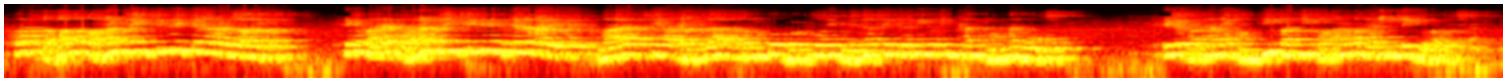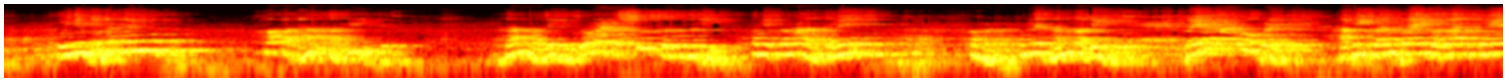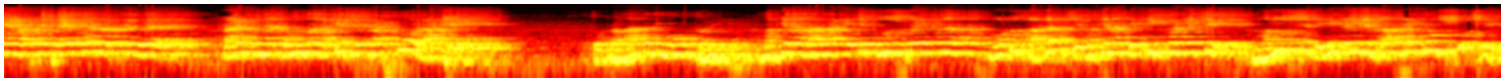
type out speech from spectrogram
और सभा में वहाँ कहीं सिंदरी इतना बड़ा लाओ। કે મહારાજ વહાણ કરી સ્થિતિને વિચારવા માટે? મહારાજ કે આ બધા સંતો ભક્તોને મહેનત કરવી નથી. ખાલી મનમાં જવું છે. એટલે બધાને બાંધી બાંધી વહાણમાં નાખી લઈ જવાનો છે. કોઈને મહેનત કરવી નથી. આ બધા નથી લીધે છે. ધન ભલે આપણે કશું જ કરવું નથી. તમે પ્રમાણ તમે પ્રમાણ. તમને ધનમાં લઈ લીધો પ્રયત્ન કરવો પડે. આપણી પરંપરાએ ભગવાન સ્વામિનારાયણ આપણે પ્રયત્ન રસ્તે કાર્યક્રમના ચૌદમાં લખે છે કટકો રાખે તો પ્રમાદને મોહ કરે મધ્યના લાલના કહે છે પુરુષ પ્રયત્ન મોટું સાધન છે મધ્યના તેત્રીસમાં કહે છે મનુષ્ય દેહ કરીને ન થાય તેવું શું છે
